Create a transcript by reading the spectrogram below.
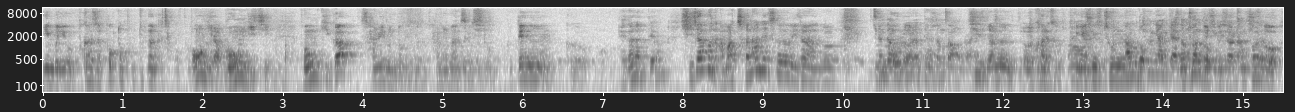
이게 뭐지 북한에서 폭동 폭동하는 그 자꾸. 봉기라고. 봉기지. 봉기가 3.1 운동이거든. 3.1 만세 그렇지. 운동. 그때는 그 대단했대요. 시작은 아마 천안에서 일어난 거. 근데 우리는 대동강으로 알죠. 시장은 어, 북한에서 어, 평양에서. 충청남도 평양 대동강 충청도 지금 그죠. 일어난 충청도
